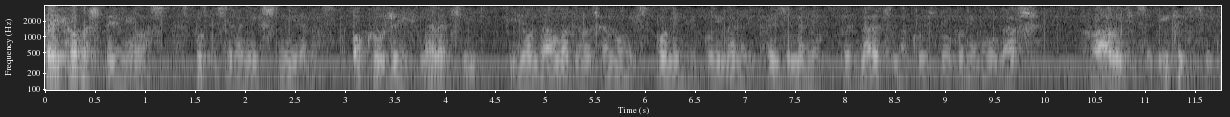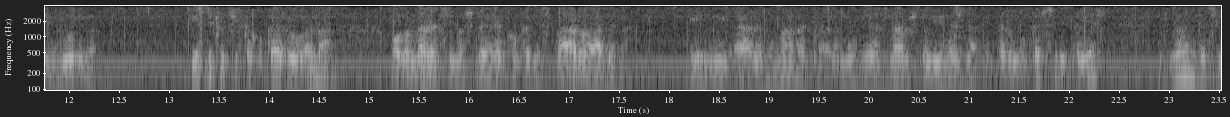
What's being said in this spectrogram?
da ih obašte milost, spusti se na njih smirenost, okruže ih meleci i onda Allah Đelešanu ih spominje po imenu i prezimenu pred melecima koji su oko njegovog arša hvaleći se, dičeći se tim ljudima, ističući, kako kaže Ulema, ono melecima što je rekao kad je stvarao Adema, inni alemu mala talamun, ja znam što vi ne znate, kažu mu persili, to jest, znam da će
